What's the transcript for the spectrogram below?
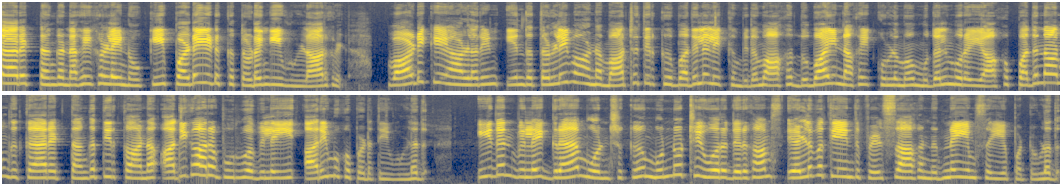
கேரட் தங்க நகைகளை நோக்கி படையெடுக்க தொடங்கியுள்ளார்கள். வாடிக்கையாளரின் இந்த தெளிவான மாற்றத்திற்கு பதிலளிக்கும் விதமாக துபாய் நகை குழுமம் முதல் முறையாக பதினான்கு கேரட் தங்கத்திற்கான அதிகாரபூர்வ விலையை அறிமுகப்படுத்தியுள்ளது. இதன் விலை கிராம் ஒன்றுக்கு முன்னூற்றி ஒரு திர்ஹாம்ஸ் எழுபத்தி ஐந்து பில்ஸாக நிர்ணயம் செய்யப்பட்டுள்ளது.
